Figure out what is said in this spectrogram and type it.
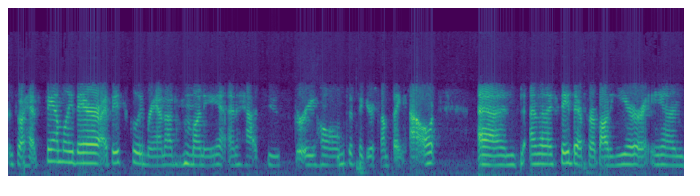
And so I had family there. I basically ran out of money and had to scurry home to figure something out. and and then I stayed there for about a year, and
